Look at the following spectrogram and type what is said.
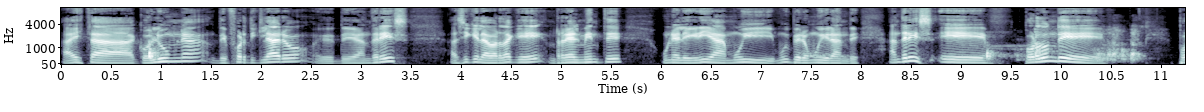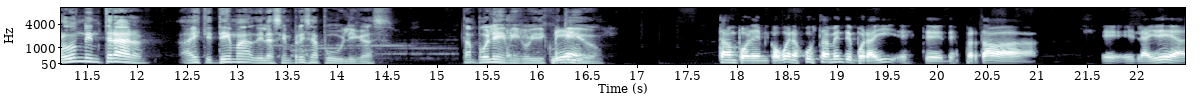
a esta columna de Fuerte y Claro eh, de Andrés. Así que la verdad que realmente una alegría muy, muy, pero muy grande. Andrés, eh, ¿por dónde, ¿por dónde entrar a este tema de las empresas públicas? Tan polémico y discutido. Tan polémico. Bueno, justamente por ahí este, despertaba eh, la idea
